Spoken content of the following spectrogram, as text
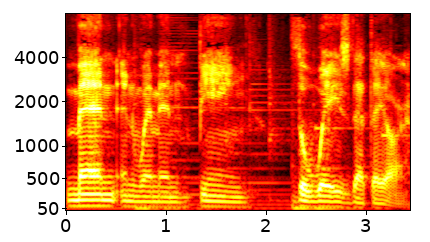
men and women being the ways that they are.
